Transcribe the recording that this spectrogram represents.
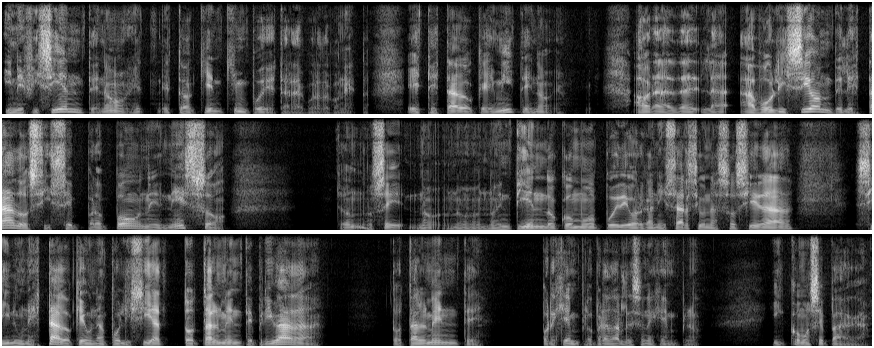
ineficiente, ¿no? Esto, ¿quién, ¿Quién puede estar de acuerdo con esto? Este Estado que emite, ¿no? Ahora, la, abolición del Estado, si se propone eso, Yo no sé, no, no, no entiendo cómo puede organizarse una sociedad sin un Estado, que una policía totalmente privada, totalmente, por ejemplo, para darles un ejemplo. ¿Y cómo se paga?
